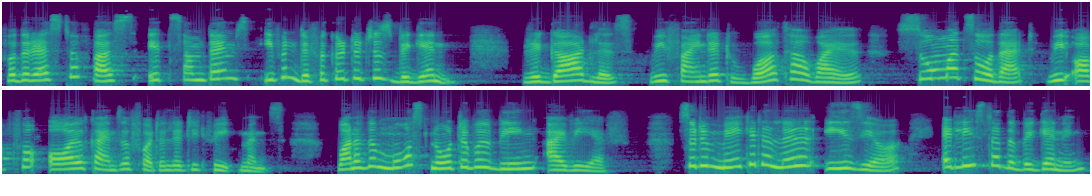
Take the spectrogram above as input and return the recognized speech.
For the rest of us, it's sometimes even difficult to just begin. Regardless, we find it worth our while, so much so that we opt for all kinds of fertility treatments, one of the most notable being IVF. So, to make it a little easier, at least at the beginning,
